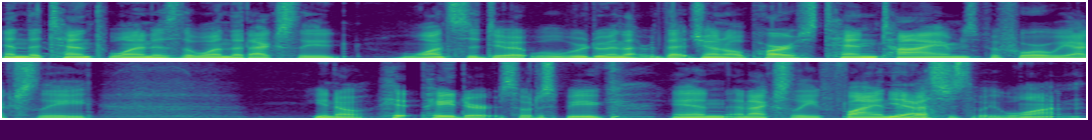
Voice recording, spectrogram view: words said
and the 10th one is the one that actually wants to do it, well, we're doing that that general parse ten times before we actually, you know, hit pay dirt, so to speak, and and actually find the Yeah. message that we want.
